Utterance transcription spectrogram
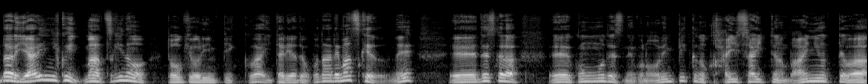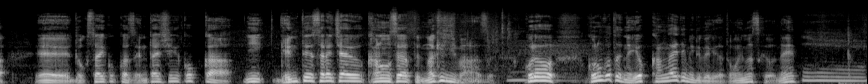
だからやりにくい。まあ次の東京オリンピックはイタリアで行われますけれどね。えーですから、えー今後ですね、このオリンピックの開催っていうのは場合によっては、えー独裁国家、全体主義国家に限定されちゃう可能性あってなきにしもあらず。これを、このことでね、よく考えてみるべきだと思いますけどね。えー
